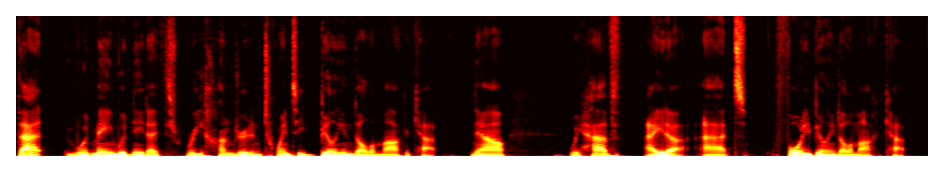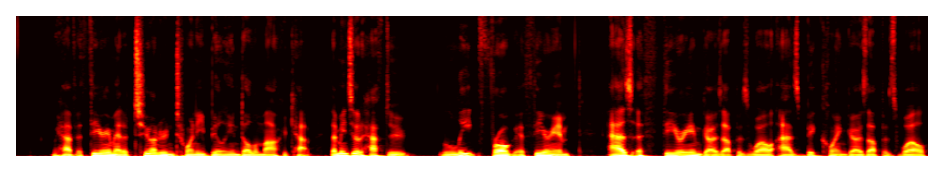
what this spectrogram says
That would mean we'd need a $320 billion market cap. Now, we have ADA at $40 billion market cap. We have Ethereum at a $220 billion market cap. That means it would have to leapfrog Ethereum as Ethereum goes up as well, as Bitcoin goes up as well.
